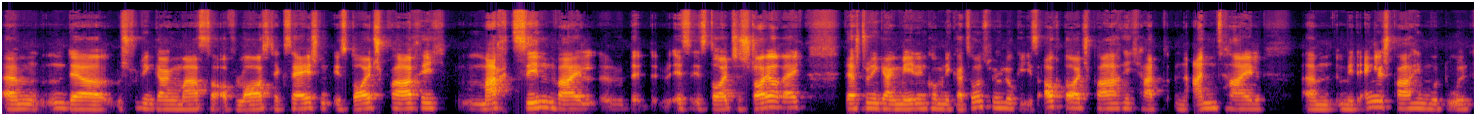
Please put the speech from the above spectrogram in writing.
Ähm, der Studiengang Master of Laws Taxation ist deutschsprachig, macht Sinn, weil äh, es ist deutsches Steuerrecht. Der Studiengang Medienkommunikationspsychologie ist auch deutschsprachig, hat einen Anteil ähm, mit englischsprachigen Modulen.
